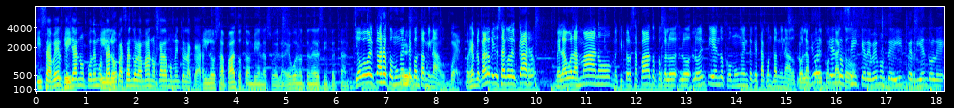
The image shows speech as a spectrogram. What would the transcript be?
Y saber que ya no podemos estarnos pasando la mano a cada momento en la cara. Y los zapatos también, la suela. Es bueno tener desinfectante. Yo veo el carro como un ente contaminado. Bueno. Por ejemplo, cada vez que yo salgo del carro, me lavo las manos, me quito los zapatos, porque lo, entiendo como un ente que está contaminado por, la, yo entiendo, sí que debemos de ir perdiéndole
